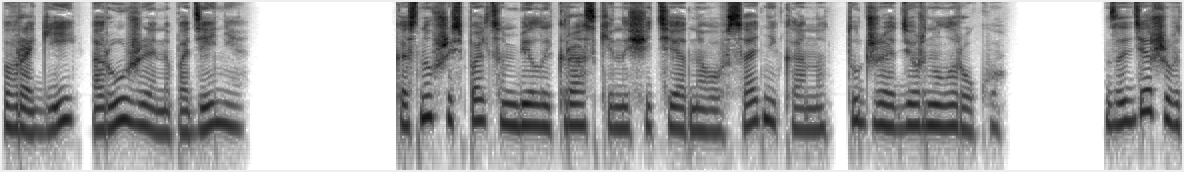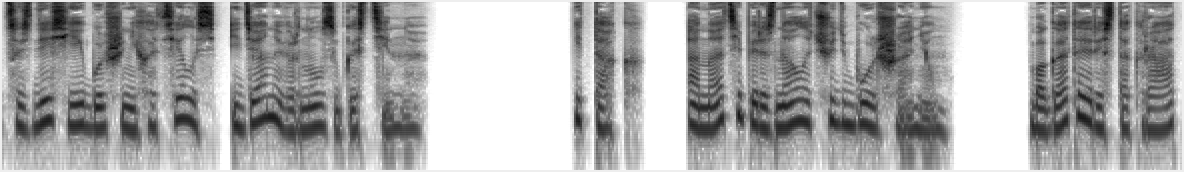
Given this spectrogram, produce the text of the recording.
Враги, оружие, нападение. Коснувшись пальцем белой краски на щите одного всадника, она тут же отдернула руку. Задерживаться здесь ей больше не хотелось, и Диана вернулась в гостиную. Итак, она теперь знала чуть больше о нем. Богатый аристократ,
